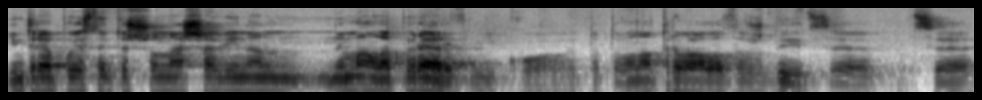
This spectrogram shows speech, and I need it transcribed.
Їм треба пояснити, що наша війна не мала перерв ніколи. Тобто вона тривала завжди. Це, це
